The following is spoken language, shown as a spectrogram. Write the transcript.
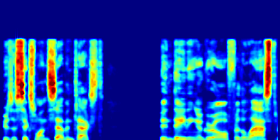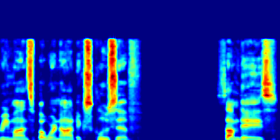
Here's a 617 text. Been dating a girl for the last three months, but we're not exclusive. Some days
